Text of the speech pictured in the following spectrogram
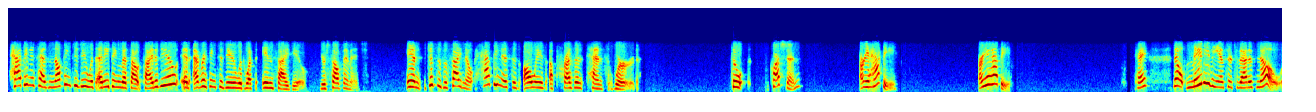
Happiness has nothing to do with anything that's outside of you and everything to do with what's inside you, your self image. And just as a side note, happiness is always a present tense word. So, question Are you happy? Are you happy? Okay? Now, maybe the answer to that is no.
